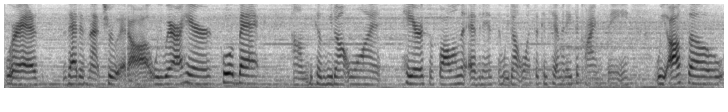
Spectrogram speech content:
whereas that is not true at all. We wear our hair pulled back um, because we don't want hair to fall on the evidence and we don't want to contaminate the crime scene. We also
